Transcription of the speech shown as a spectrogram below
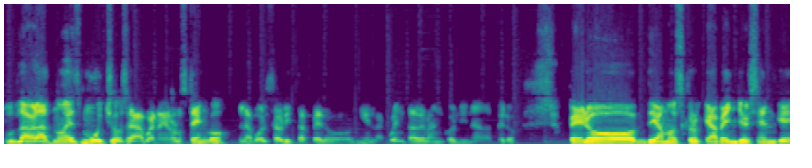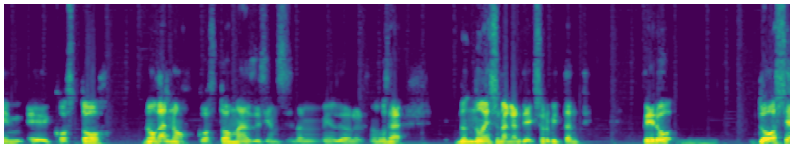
pues la verdad no es mucho, o sea, bueno, yo no los tengo en la bolsa ahorita, pero ni en la cuenta de banco ni nada, pero, pero digamos, creo que Avengers Endgame eh, costó no ganó, costó más de 160 millones de dólares, ¿no? O sea, no, es una cantidad exorbitante. Pero 12,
